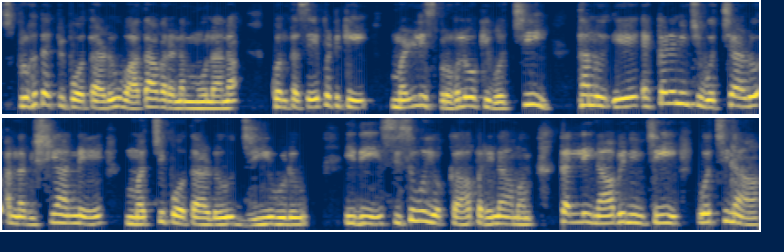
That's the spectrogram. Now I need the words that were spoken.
స్పృహ తప్పిపోతాడు వాతావరణం మూలాన. కొంతసేపటికి మళ్ళీ స్పృహలోకి వచ్చి తను ఏ ఎక్కడి నుంచి వచ్చాడు అన్న విషయాన్నే మర్చిపోతాడు జీవుడు. ఇది శిశువు యొక్క పరిణామం. తల్లి నాభి నుంచి వచ్చిన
